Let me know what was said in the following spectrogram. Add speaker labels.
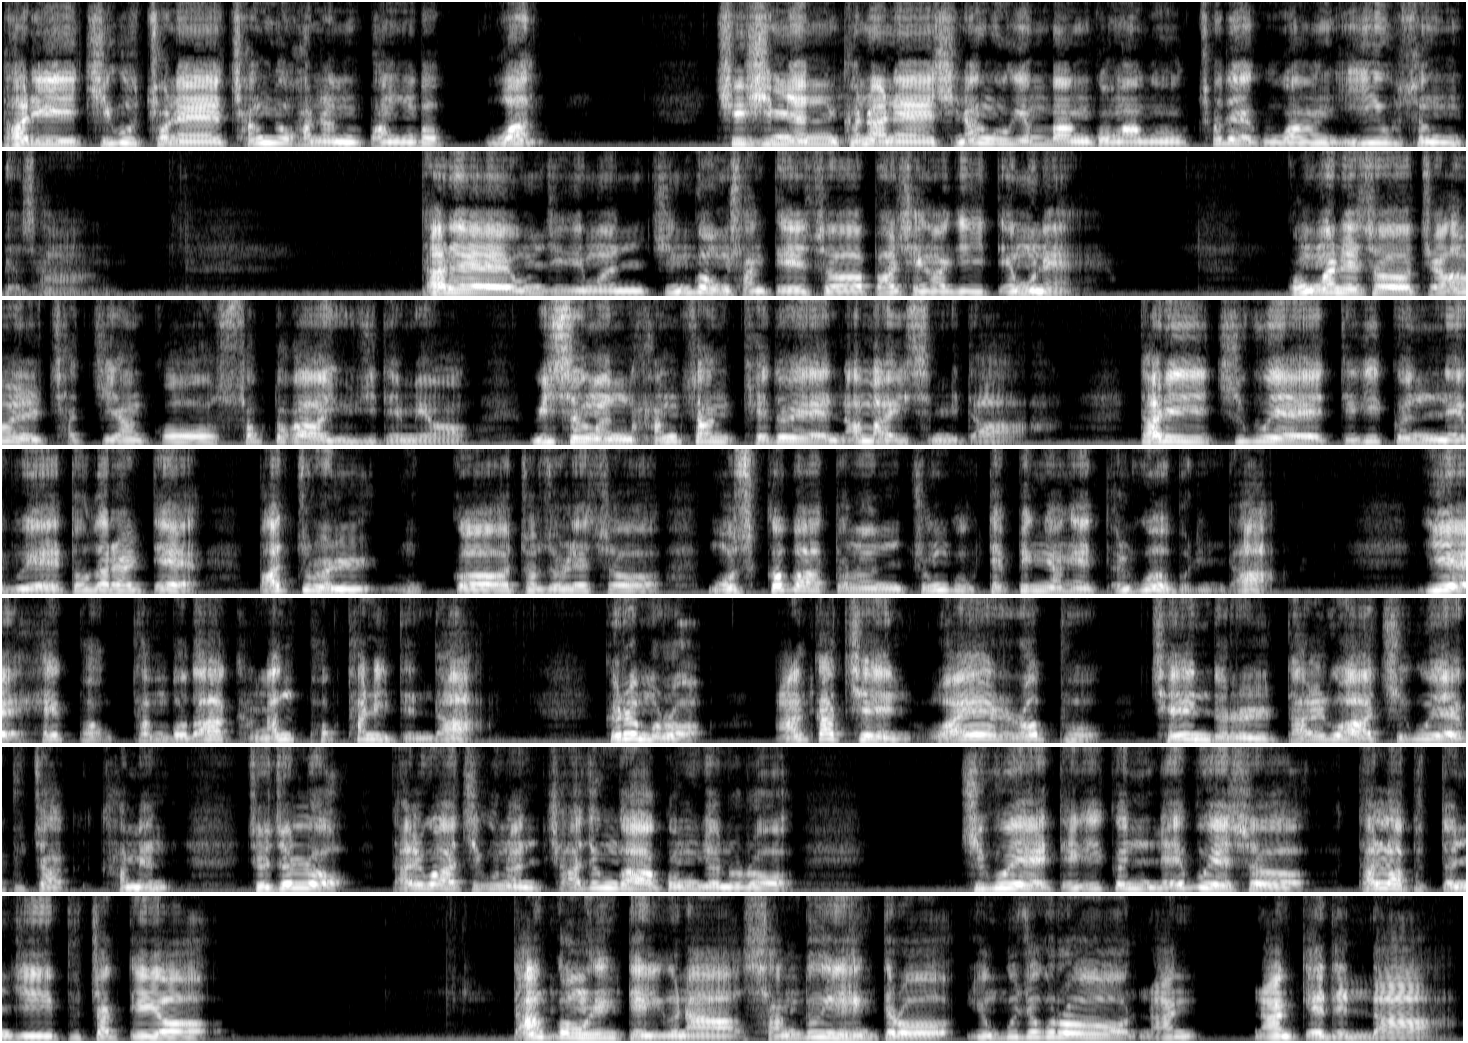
Speaker 1: 달이 지구촌에 착륙하는 방법 1. 70년 근안의 신한국 연방공화국 초대 국왕 이우승 배상. 달의 움직임은 진공 상태에서 발생하기 때문에 공간에서 저항을 찾지 않고 속도가 유지되며 위성은 항상 궤도에 남아 있습니다. 달이 지구의 대기권 내부에 도달할 때 밧줄을 묶어 조절해서 모스크바 또는 중국 태평양에 떨구어 버린다. 이에 핵폭탄보다 강한 폭탄이 된다. 그러므로 안카체인, 와이어 로프, 체인들을 달과 지구에 부착하면 저절로 달과 지구는 자전과 공전으로 지구의 대기권 내부에서 달라붙든지 부착되어 땅콩 형태이거나 쌍둥이 형태로 영구적으로 남, 남게 된다.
